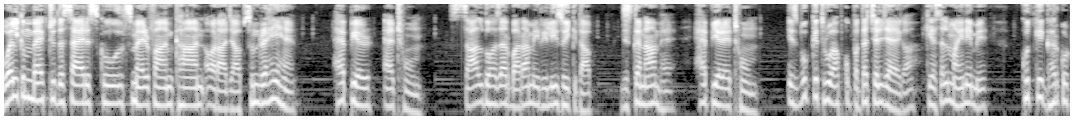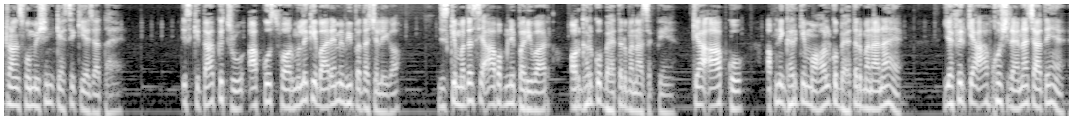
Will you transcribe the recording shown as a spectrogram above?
Welcome back to the sire school मैं इरफान खान और आज आप सुन रहे हैं हैप्पियर एट होम साल 2012 में रिलीज़ हुई किताब, जिसका नाम है हैप्पियर एट होम इस बुक के थ्रू आपको पता चल जाएगा कि असल मायने में खुद के घर को ट्रांसफॉर्मेशन कैसे किया जाता है। इस किताब के थ्रू आपको उस फॉर्मूले के बारे में भी पता चलेगा, जिसकी मदद से आप अपने परिवार और घर को बेहतर बना सकते हैं। क्या आपको अपने घर के माहौल को बेहतर बनाना है, या फिर क्या आप खुश रहना चाहते हैं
